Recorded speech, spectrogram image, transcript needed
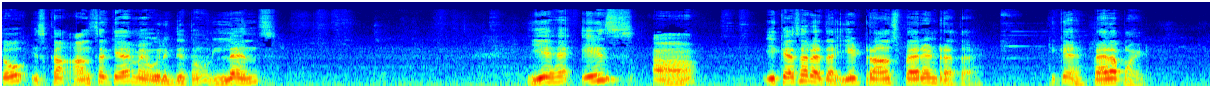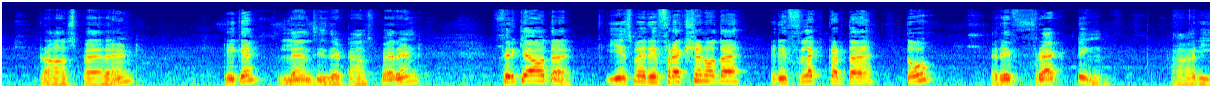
तो इसका आंसर क्या है? मैं वो लिख देता हूँ. लेंस ये है इज़ आ ये कैसा रहता है? ये ट्रांसपेरेंट रहता है. ठीक है? पहला पॉइंट ट्रांसपेरेंट ठीक है? लेंस इज़ ए ट्रांसपेरेंट फिर क्या होता है? ये इसमें रिफ्रैक्शन होता है रिफ्लेक्ट करता है तो refracting R E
